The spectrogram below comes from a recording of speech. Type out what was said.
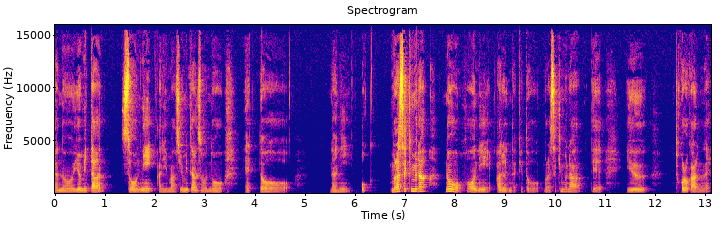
あの読谷村にあります。読谷村のえっと何？紫村の方にあるんだけど紫村っていうところがあるのね。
